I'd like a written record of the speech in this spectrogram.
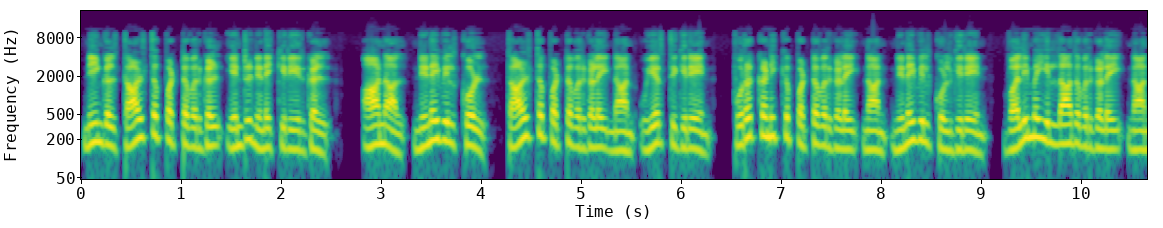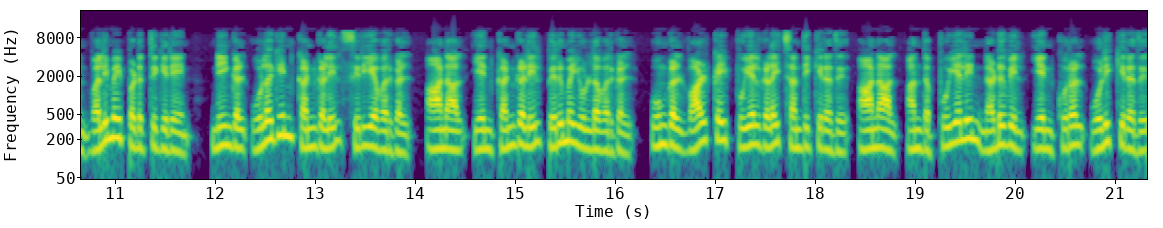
நீங்கள் தாழ்த்தப்பட்டவர்கள் என்று நினைக்கிறீர்கள். ஆனால் நினைவில் கொள் தாழ்த்தப்பட்டவர்களை நான் உயர்த்துகிறேன். புறக்கணிக்கப்பட்டவர்களை நான் நினைவில் கொள்கிறேன். வலிமையில்லாதவர்களை நான் வலிமைப்படுத்துகிறேன். நீங்கள் உலகின் கண்களில் சிறியவர்கள் ஆனால் என் கண்களில் பெருமையுள்ளவர்கள். உங்கள் வாழ்க்கை புயல்களைச் சந்திக்கிறது ஆனால் அந்த புயலின் நடுவில் என் குரல் ஒலிக்கிறது.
